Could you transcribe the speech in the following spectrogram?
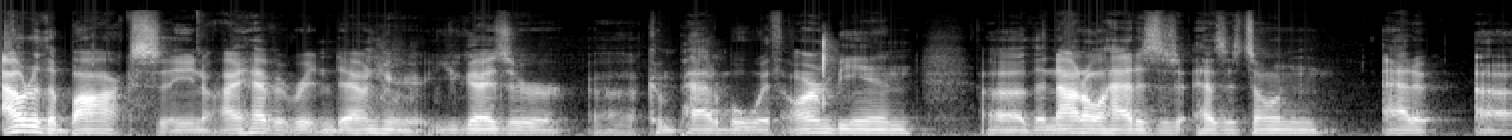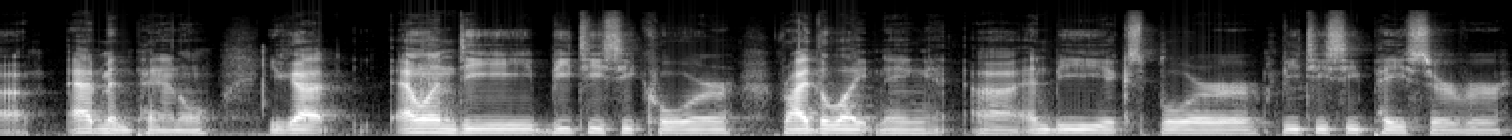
out of the box, you know, I have it written down here. You guys are uh, compatible with Armbian. Uh, the nodl has, has its own ad, uh, admin panel. You got LND, BTC Core, Ride the Lightning, uh, NBXplorer, BTC Pay Server.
